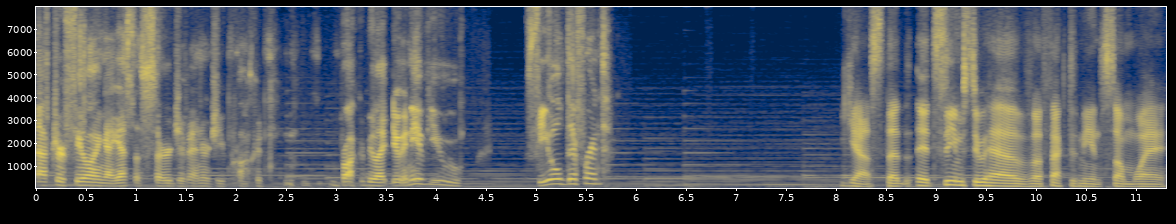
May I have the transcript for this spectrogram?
after feeling, I guess, a surge of energy, Brock would Brock would be like, "Do any of you feel different?" Yes, that it seems to have affected me in some way.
